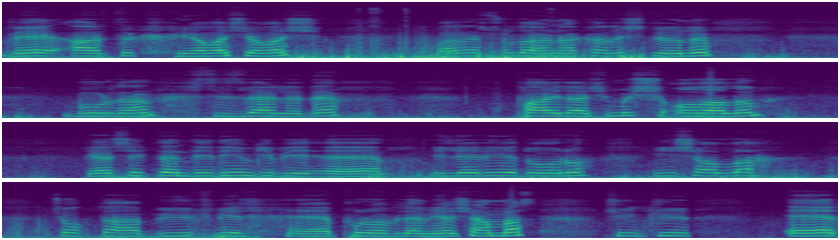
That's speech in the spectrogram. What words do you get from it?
ve artık yavaş yavaş baraj sularına karıştığını buradan sizlerle de paylaşmış olalım. Gerçekten dediğim gibi e, ileriye doğru inşallah çok daha büyük bir e, problem yaşanmaz. Çünkü eğer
